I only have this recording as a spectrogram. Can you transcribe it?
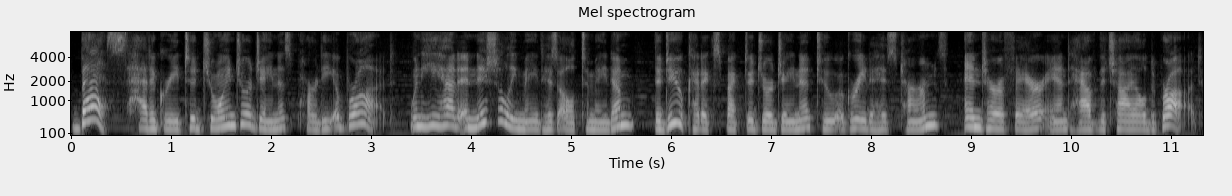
Bess had agreed to join Georgiana's party abroad. When he had initially made his ultimatum, the Duke had expected Georgiana to agree to his terms, end her affair, and have the child abroad.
